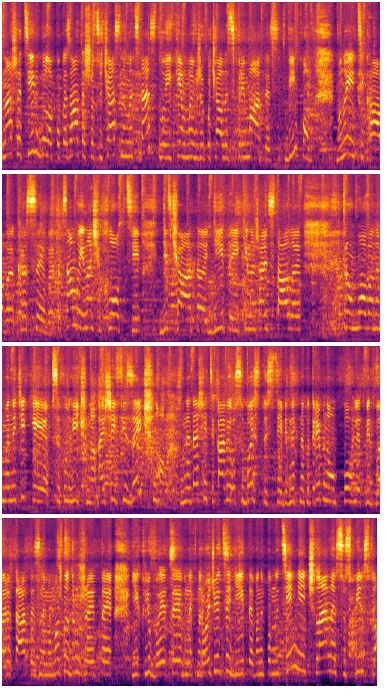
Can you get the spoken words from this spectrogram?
наша ціль була показати, що сучасне мистецтво, яке ми вже почали сприймати з віком, воно є цікаве, красиве. Так само і наші хлопці, дівчата, діти, які, на жаль, стали травмованими не тільки психологічно, а й ще й фізично. Вони теж є цікаві особистості. Від них не потрібно погляд відвертати. З ними можна дружити, їх любити. В них народжуються діти. Вони повноцінні члени суспільства.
